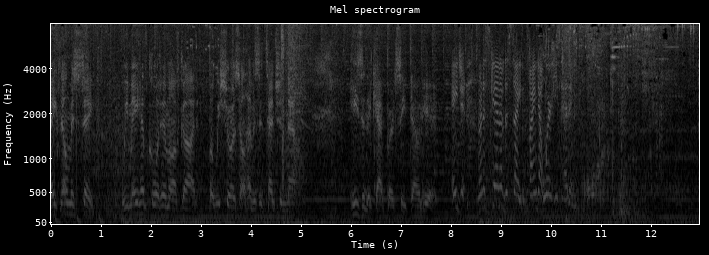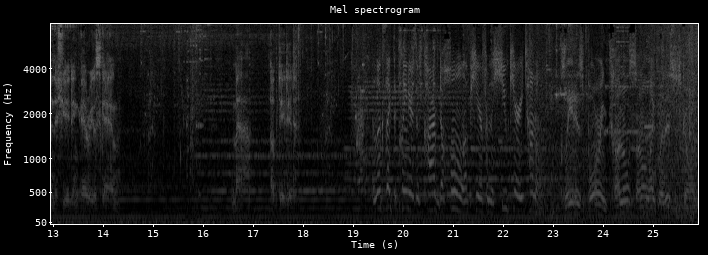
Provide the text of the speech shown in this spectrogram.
Make no mistake. We may have caught him off guard, but we sure as hell have his attention now. He's in the catbird seat down here. Agent, run a scan of the site and find out where he's heading. Initiating area scan. Map updated. It looks like the cleaners have carved a hole up here from the Hugh Carey tunnel. Cleaners boring tunnels? I don't like where this is going.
